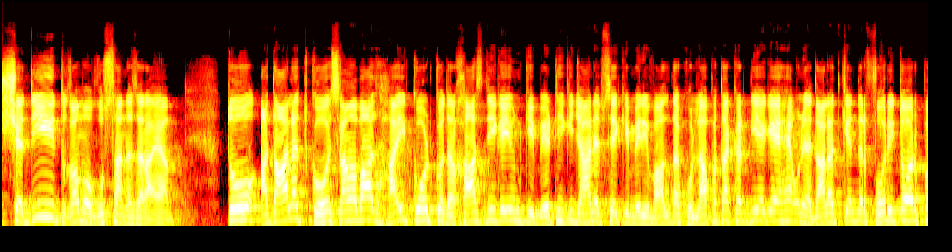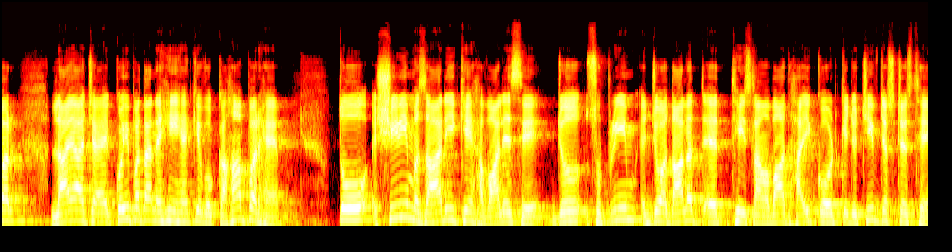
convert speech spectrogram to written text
शदीद गम व गुस्सा नज़र आया। तो अदालत को, इस्लामाबाद हाई कोर्ट को दरख्वास्त दी गई। उनकी बेटी की जानब से कि मेरी वालदा को लापता कर दिया गया है। उन्हें अदालत के अंदर फौरी तौर पर लाया जाए। कोई पता नहीं है कि वो कहाँ पर है। तो शीरी मजारी के हवाले से जो सुप्रीम, जो अदालत थी इस्लामाबाद हाई कोर्ट के जो चीफ जस्टिस थे,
